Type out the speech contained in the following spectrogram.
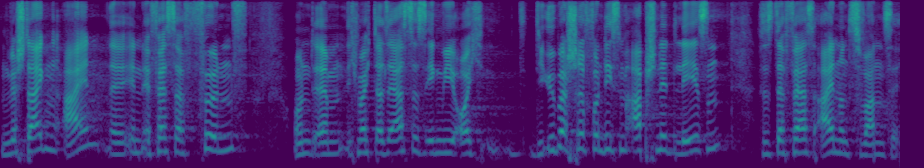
Und wir steigen ein äh, in Epheser 5 und ähm, ich möchte als erstes irgendwie euch die Überschrift von diesem Abschnitt lesen. Das ist der Vers 21.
